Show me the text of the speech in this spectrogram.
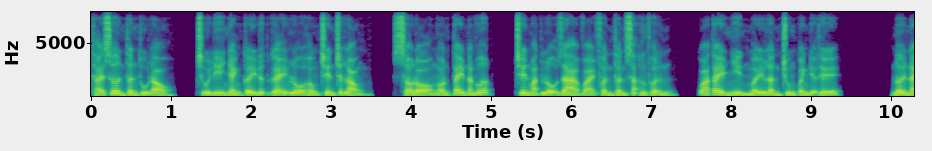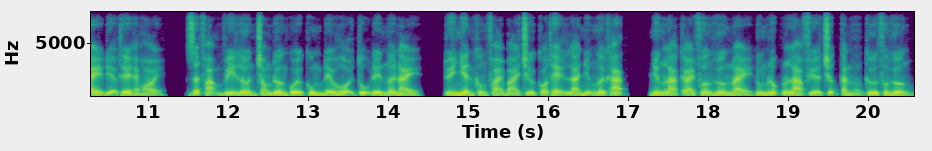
Thái Sơn thân thủ lau, chùi đi nhánh cây đứt gãy lỗ hổng trên chất lỏng, sau đó ngón tay nắn bước, trên mặt lộ ra vài phần thần sắc hưng phấn, qua tay nhìn mấy lần chung quanh địa thế. Nơi này địa thế hẹp hòi, rất phạm vi lớn trong đường cuối cùng đều hội tụ đến nơi này, tuy nhiên không phải bài trừ có thể là những người khác, nhưng là cái phương hướng này đúng lúc là phía trước căn cứ phương hướng,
